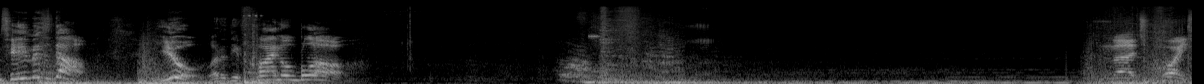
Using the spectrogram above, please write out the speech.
Team is down. You are the final blow. Match point.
